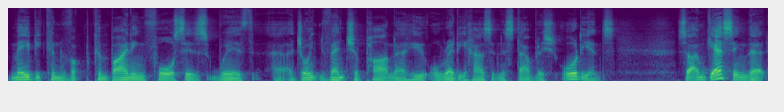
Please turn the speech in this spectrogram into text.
maybe conv- combining forces with a joint venture partner who already has an established audience. So I'm guessing that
